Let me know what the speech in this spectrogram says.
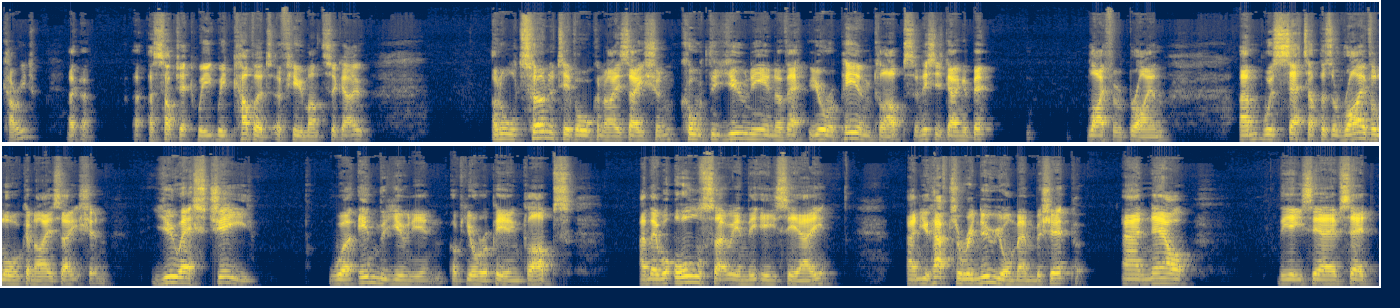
curried a, a subject we, we covered a few months ago. An alternative organisation called the Union of European Clubs, and this is going a bit Life of Brian, um, was set up as a rival organisation. USG were in the Union of European Clubs, and they were also in the ECA. And you have to renew your membership. And now the ECA have said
